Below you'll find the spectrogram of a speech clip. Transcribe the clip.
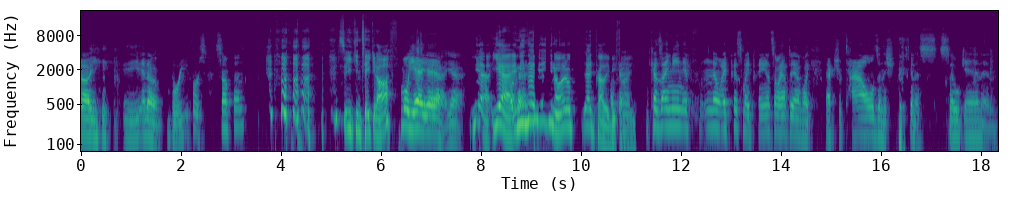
uh, in a brief or something? so you can take it off. Well, yeah, yeah, yeah. Yeah, yeah. I Okay. mean that you know it'll that'd probably be Okay. fine. Because I mean, if no, I piss my pants, I'll have to have like extra towels, and the sh- it's gonna soak in. And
